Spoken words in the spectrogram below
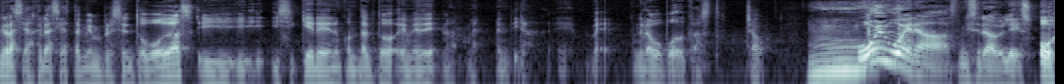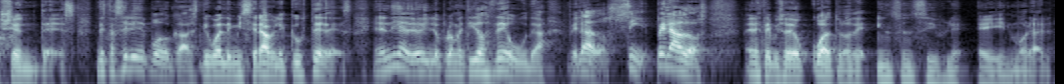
Gracias, gracias. También presento bodas y, si quieren contacto MD. No, mentira. Eh, me- grabo podcast. Chao. Muy buenas, miserables oyentes de esta serie de podcast, igual de miserable que ustedes. En el día de hoy lo prometido es deuda. Pelados, sí, pelados. En este episodio 4 de Insensible e Inmoral.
